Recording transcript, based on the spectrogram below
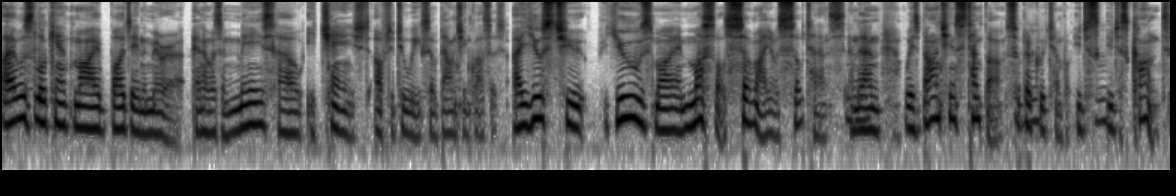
I was looking at my body in the mirror and I was amazed how it changed after two weeks of Balanchine classes. I used to use my muscles so much, I was so tense. Mm-hmm. And then with Balanchine's tempo, super quick tempo, you just you just can't.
